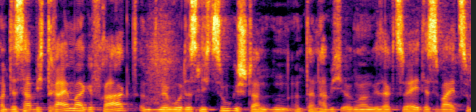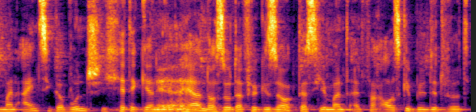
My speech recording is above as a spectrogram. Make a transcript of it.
und das habe ich dreimal gefragt und mir wurde es nicht zugestanden. Und dann habe ich irgendwann gesagt, so, hey, das war jetzt so mein einziger Wunsch. Ich hätte gerne ja. nebenher noch so dafür gesorgt, dass jemand einfach ausgebildet wird,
